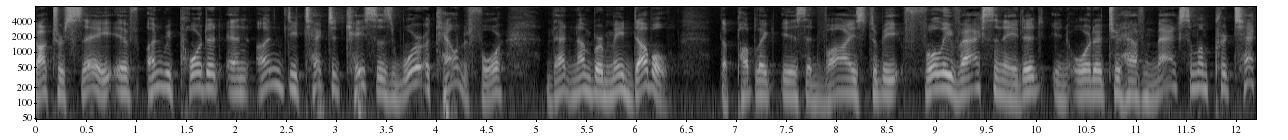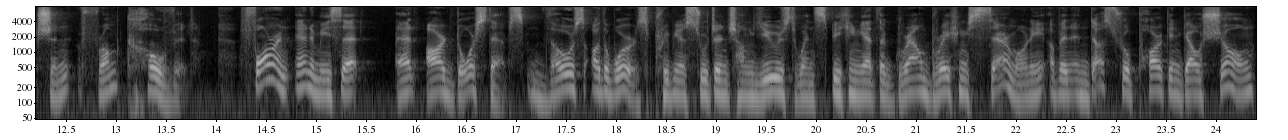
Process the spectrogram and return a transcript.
Doctors say if unreported and undetected cases were accounted for, that number may double. The public is advised to be fully vaccinated in order to have maximum protection from COVID. Foreign enemies at at our doorsteps. Those are the words Premier Su Zhen-chang used when speaking at the groundbreaking ceremony of an industrial park in Kaohsiung,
